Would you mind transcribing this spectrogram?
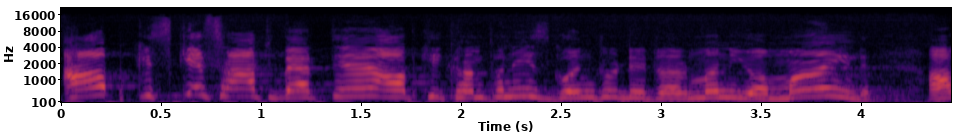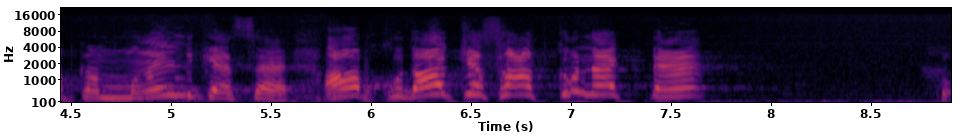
آپ کس کے ساتھ بیٹھتے ہیں آپ کی company is going to determine your mind آپ کا مائنڈ کیسا ہے آپ خدا کے ساتھ کنیکٹ ہیں تو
